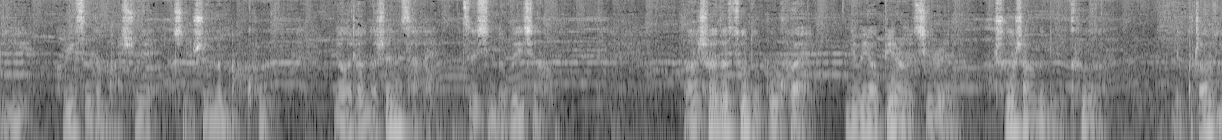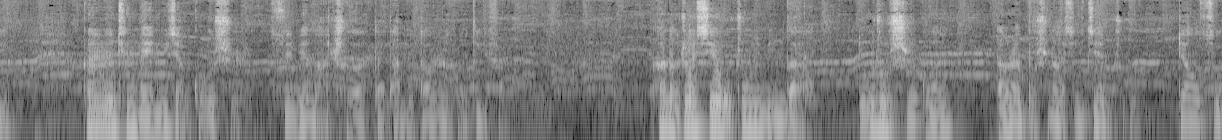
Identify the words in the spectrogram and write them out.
一，黑色的马靴，紧身的马裤，苗条的身材，自信的微笑。马车的速度不快，因为要避让行人。车上的旅客也不着急。甘愿听美女讲故事，随便马车带他们到任何地方。看到这些，我终于明白，留住时光，当然不是那些建筑、雕塑、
